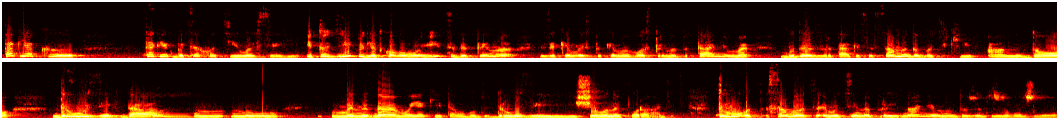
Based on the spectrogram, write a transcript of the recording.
Так як, е, так, як би це хотілося їй. І тоді, в підлітковому віці, дитина з якимись такими гострими питаннями буде звертатися саме до батьків, а не до друзів. Да? М, Ну, ми не знаємо, які там будуть друзі і що вони порадять. Тому от саме це емоційне приєднання воно дуже дуже важливе.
